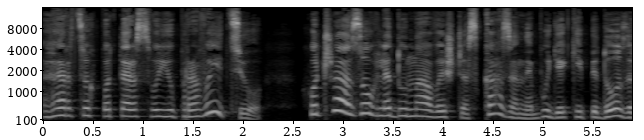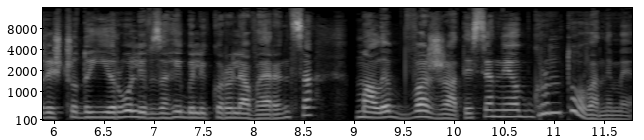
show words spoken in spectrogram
Герцог потер свою правицю, Хоча, з огляду на вище сказане, будь-які підозри щодо її ролі в загибелі короля Веренца мали б вважатися необґрунтованими.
